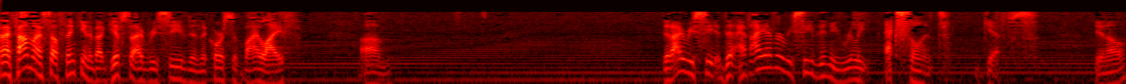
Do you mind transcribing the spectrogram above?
And I found myself thinking about gifts I've received in the course of my life. Um, did I receive? Did, have I ever received any really excellent gifts? You know,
